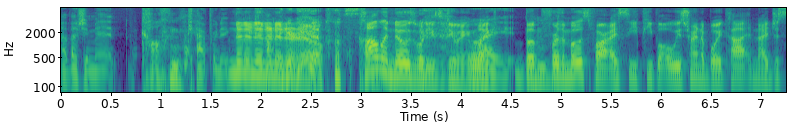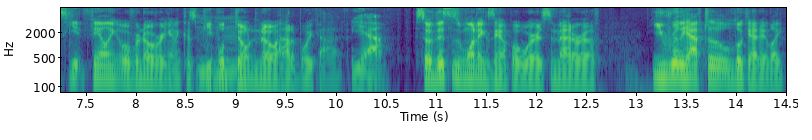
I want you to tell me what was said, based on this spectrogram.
I thought you meant Colin Kaepernick. no, no, no, no, no, no, no. Colin knows what he's doing. Like, Right. But mm-hmm. for the most part, I see people always trying to boycott, and I just see it failing over and over again because people mm-hmm. don't know how to boycott. Yeah. So this is one example where it's a matter of you really have to look at it. Like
